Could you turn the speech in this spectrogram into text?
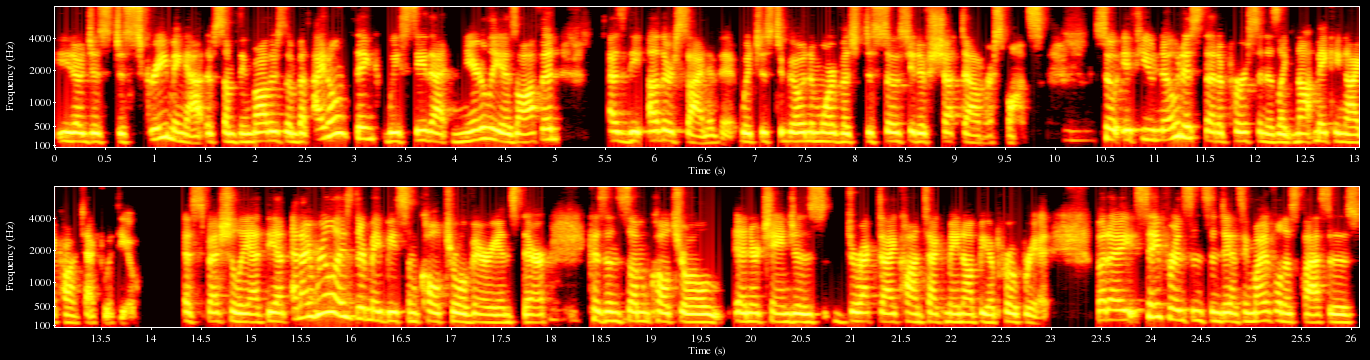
you know just just screaming out if something bothers them but i don't think we see that nearly as often as the other side of it which is to go into more of a dissociative shutdown response mm. so if you notice that a person is like not making eye contact with you especially at the end. And I realize there may be some cultural variance there because mm-hmm. in some cultural interchanges, direct eye contact may not be appropriate. But I say, for instance, in dancing mindfulness classes,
